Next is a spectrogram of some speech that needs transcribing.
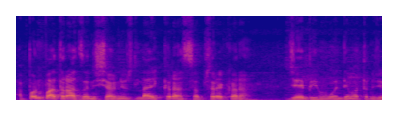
आपण पात्रा जनशा न्यूज लाईक करा सबस्क्राईब करा. जय भीम वंदे मात्र जय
